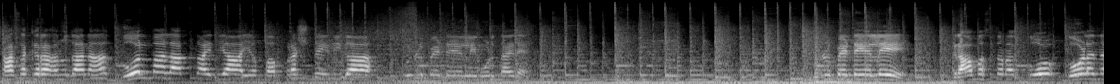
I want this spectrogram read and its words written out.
ಶಾಸಕರ ಅನುದಾನ ಗೋಲ್ಮಾಲ್ ಆಗ್ತಾ ಇದೆಯಾ ಎಂಬ ಪ್ರಶ್ನೆ ಇದೀಗ ಗುಡ್ಲುಪೇಟೆಯಲ್ಲಿ ಮೂಡ್ತಾ ಇದೆ. ಗುಂಡ್ಲುಪೇಟೆಯಲ್ಲಿ ಗ್ರಾಮಸ್ಥರ ಗೋಳನ್ನ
